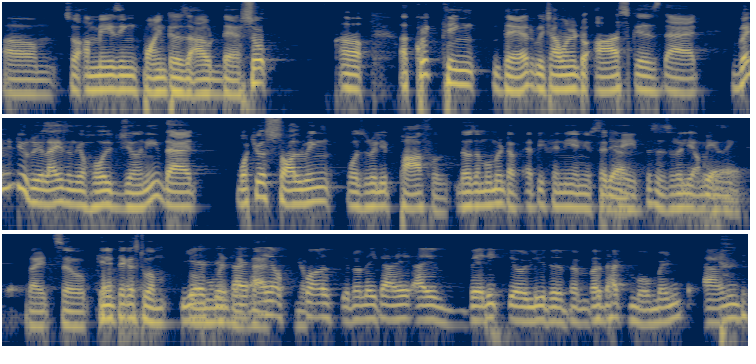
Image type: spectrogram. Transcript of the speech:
um, so amazing pointers out there. So uh, a quick thing there which i wanted to ask is that when did you realize in your whole journey that what you're solving was really powerful? There was a moment of epiphany and you said Yeah. hey this is really amazing right so can you take us to a, to a yes moment yes like I, I of Yep. course you know like i i very clearly remember that moment and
